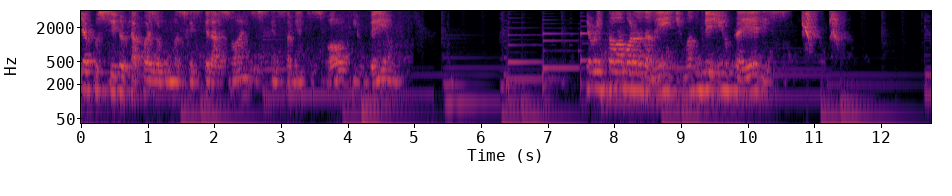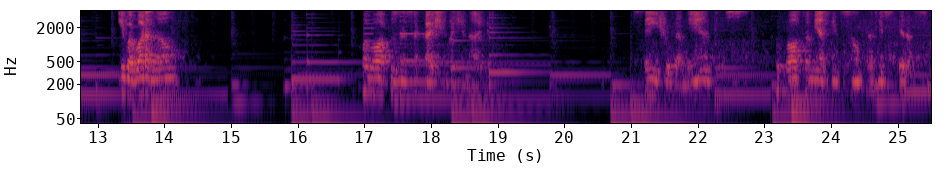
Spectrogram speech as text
E é possível que após algumas respirações os pensamentos voltem ou venham. Eu então amorosamente mando um beijinho para eles. Digo agora não. Coloco-os nessa caixa imaginária. Sem julgamentos. Eu volto a minha atenção para a respiração.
